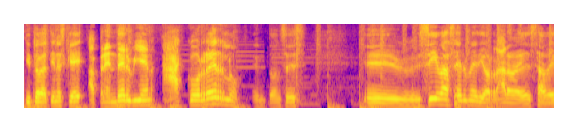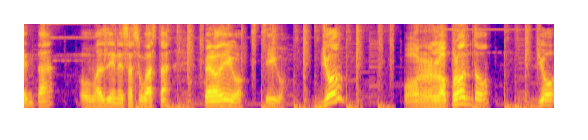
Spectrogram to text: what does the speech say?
Y todavía tienes que aprender bien a correrlo. Entonces, eh, sí va a ser medio raro esa venta. O más bien esa subasta. Pero digo, digo, yo, por lo pronto, yo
